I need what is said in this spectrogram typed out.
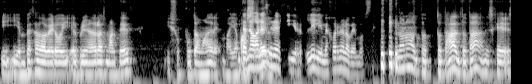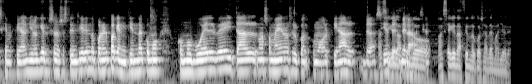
y, y he empezado a ver hoy el primero de las Martez y su puta madre vaya Y te ganas de pastel. decir, Lili, mejor no lo vemos. No, no, to- total, total. Es que, es que al final yo lo quiero, se los estoy queriendo poner para que entienda cómo, cómo vuelve y tal, más o menos, el, como el final de las Han 7. seguido, De la, han seguido haciendo cosas de mayores.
